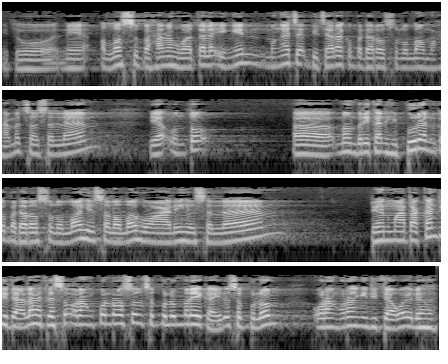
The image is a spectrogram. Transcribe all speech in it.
itu ini Allah Subhanahu wa taala ingin mengajak bicara kepada Rasulullah Muhammad SAW ya untuk uh, memberikan hiburan kepada Rasulullah sallallahu alaihi wasallam dengan mengatakan tidaklah ada seorang pun rasul sebelum mereka itu sebelum orang-orang yang didakwai oleh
